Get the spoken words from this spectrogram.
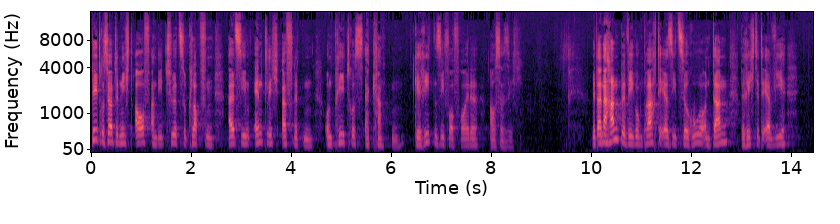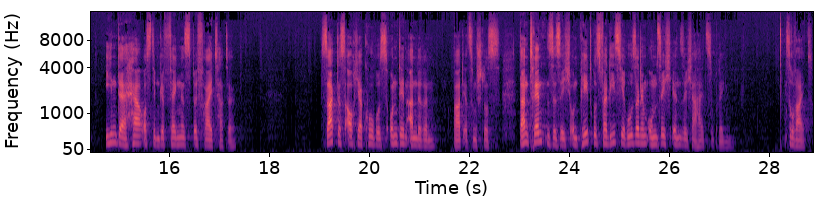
Petrus hörte nicht auf, an die Tür zu klopfen. Als sie ihm endlich öffneten und Petrus erkannten, gerieten sie vor Freude außer sich. Mit einer Handbewegung brachte er sie zur Ruhe und dann berichtete er, wie ihn der Herr aus dem Gefängnis befreit hatte. Sagt es auch Jakobus und den anderen, bat er zum Schluss. Dann trennten sie sich und Petrus verließ Jerusalem, um sich in Sicherheit zu bringen. Soweit.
